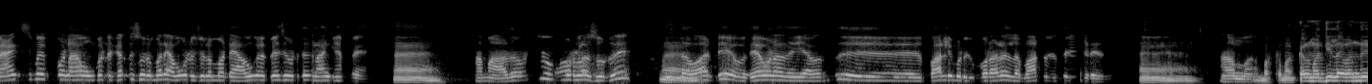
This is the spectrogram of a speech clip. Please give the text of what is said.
மேக்சிமம் இப்ப நான் உங்கள்ட்ட கருத்து சொல்ற மாதிரி அவங்கள்ட்ட சொல்ல மாட்டேன். அவங்கள பேச விட்டு நான் கேட்பேன். ஆமா. அதை வச்சு ஓரளவு சொல்றேன். இந்த வாட்டி தேவநாத ஐயா வந்து பார்லிமெண்ட்டுக்கு போறாரு அதுல மாற்று கிடையாது. ஆமா. மக்க- மக்கள் மத்தியில வந்து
